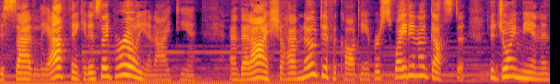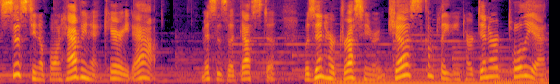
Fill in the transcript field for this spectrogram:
Decidedly, I think it is a brilliant idea, and that I shall have no difficulty in persuading Augusta to join me in insisting upon having it carried out. Mrs. Augusta was in her dressing room just completing her dinner toilette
